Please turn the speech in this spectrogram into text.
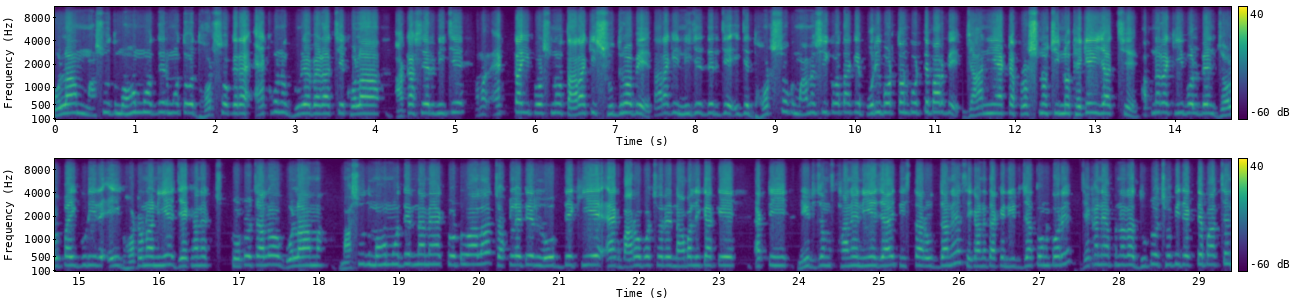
গোলাম মাসুদ মোহাম্মদের মতো ধর্ষকেরা এখনও ঘুরে বেড়াচ্ছে খোলা আকাশের নিচে? আমার একটাই প্রশ্ন, তারা কি শুধরবে? তারা কি নিজেদের যে এই যে ধর্ষক মানসিকতাকে পরিবর্তন করতে পারবে? যা নিয়ে একটা প্রশ্ন চিহ্ন থেকেই যাচ্ছে। আপনারা কি বলবেন জলপাইগুড়ির এই ঘটনা নিয়ে, যেখানে টোটো চালক গোলাম মাসুদ মোহাম্মদের নামে এক টোটোওয়ালা চকলেটের লোভ দেখিয়ে এক বারো বছরের নাবালিকাকে একটি নির্জন স্থানে নিয়ে যায় তিস্তার উদ্যানে, সেখানে তাকে নির্যাতন করে, যেখানে আপনারা দুটো ছবি দেখতে পাচ্ছেন,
